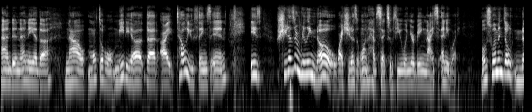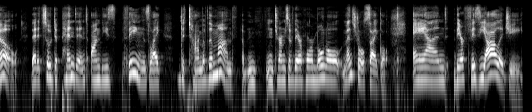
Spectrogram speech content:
and in any of the now multiple media that I tell you things in is she doesn't really know why she doesn't want to have sex with you when you're being nice anyway. Most women don't know that it's so dependent on these things like the time of the month um, in terms of their hormonal menstrual cycle and their physiology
